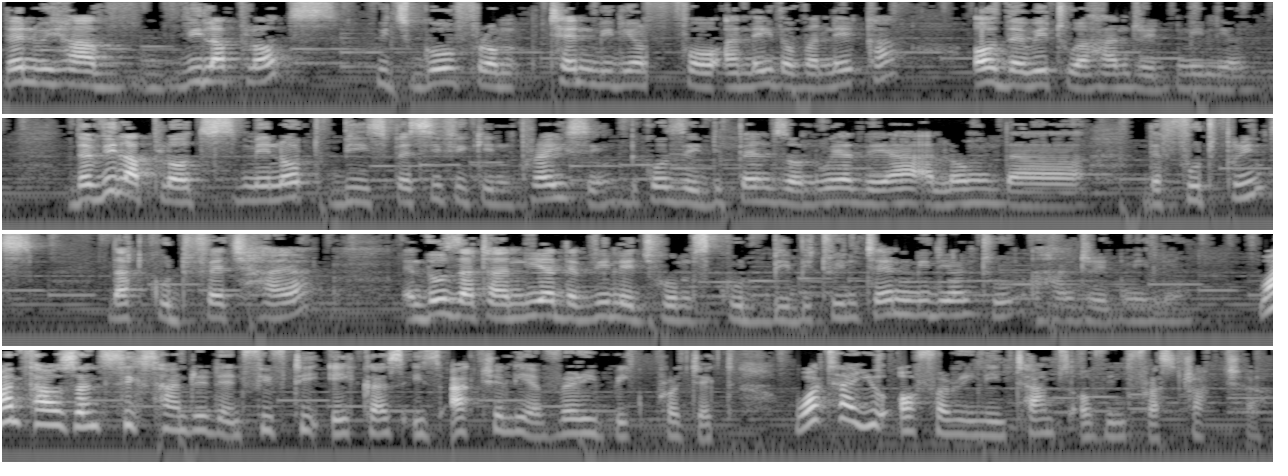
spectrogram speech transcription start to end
Then we have villa plots, which go from 10 million for an eighth of an acre all the way to 100 million. The villa plots may not be specific in pricing because it depends on where they are along the, the footprints that could fetch higher. And those that are near the village homes could be between 10 million to 100 million. 1,650 acres is actually a very big project. What are you offering in terms of infrastructure?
